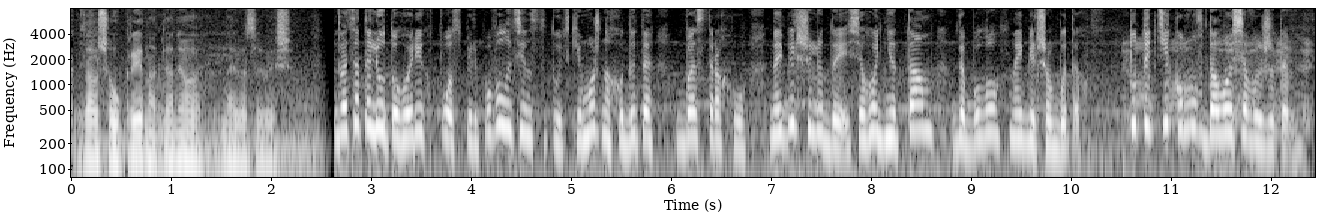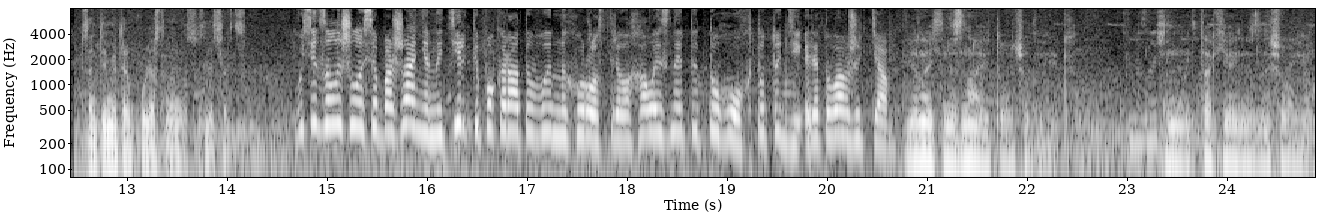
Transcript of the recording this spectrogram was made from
Казав, що Україна для нього найважливіше. 20 лютого, рік поспіль, по вулиці Інститутській можна ходити без страху. Найбільше людей сьогодні там, де було найбільше вбитих. Тут і ті, кому вдалося вижити. Сантиметр пуля остановился возле сердца. В усіх залишилося бажання не тільки покарати винних у розстрілах, але й знайти того, хто тоді рятував життя. Я навіть не знаю того чоловіка. Так я і не знайшов його.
